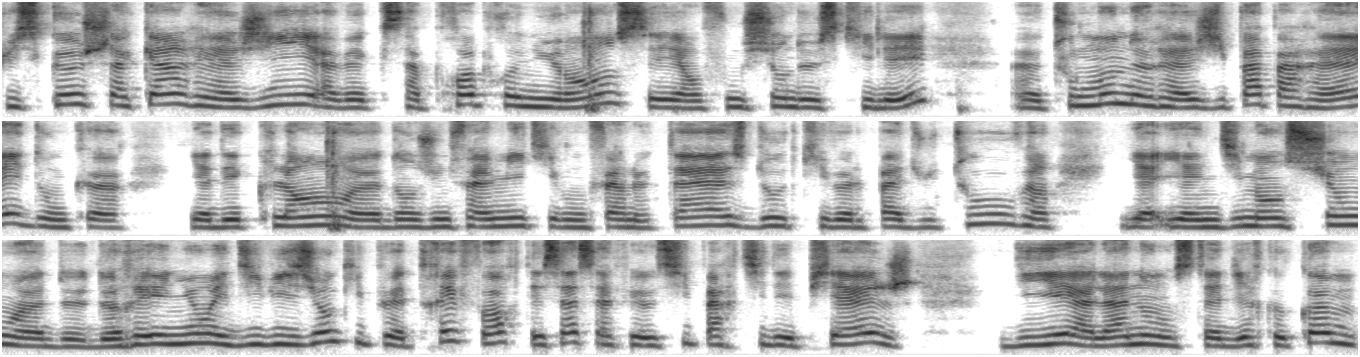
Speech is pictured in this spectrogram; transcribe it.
puisque chacun réagit avec sa propre nuance et en fonction de ce qu'il est. tout le monde ne réagit pas pareil, donc il y a des clans euh, dans une famille qui vont faire le test, d'autres qui veulent pas du tout. il, y a, une dimension euh, de, réunion et division qui peut être très forte. Et ça, ça fait aussi partie des pièges liés à l'annonce. C'est-à-dire que comme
